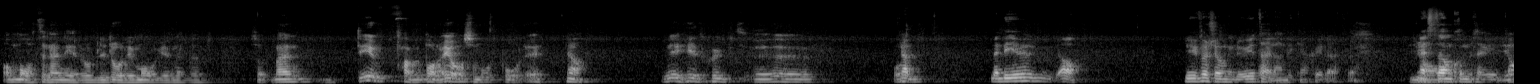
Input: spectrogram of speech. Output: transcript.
av maten här nere och bli dålig i magen. Eller så. Men det är fan bara jag som hållit på det. Ja. Det är helt sjukt. Eh, och Ja. Men det är ju, ja. Det är ju första gången du är i Thailand, det kanske är därför. Nästa gång kommer det säkert Ja,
